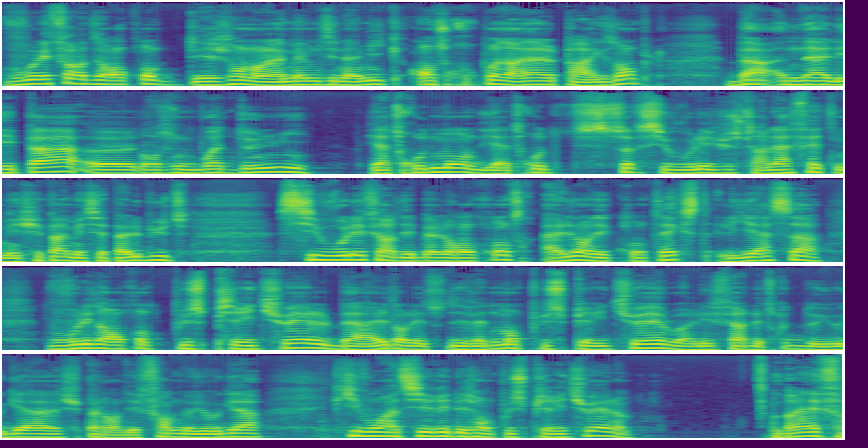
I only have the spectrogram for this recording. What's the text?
vous voulez faire des rencontres des gens dans la même dynamique entrepreneuriale par exemple? Bah n'allez pas euh, dans une boîte de nuit il y a trop de monde, il y a trop de... sauf si vous voulez juste faire la fête, mais je sais pas, mais c'est pas le but. Si vous voulez faire des belles rencontres, allez dans des contextes liés à ça. Vous voulez des rencontres plus spirituelles, ben allez dans des événements plus spirituels ou allez faire des trucs de yoga, je sais pas, dans des formes de yoga qui vont attirer des gens plus spirituels. Bref,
